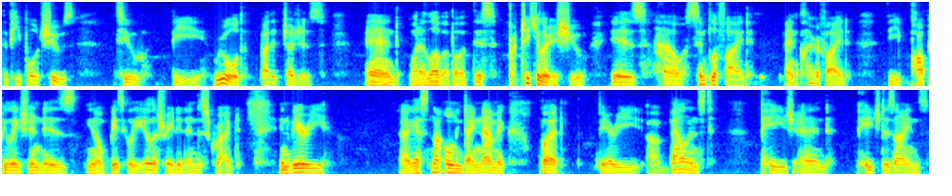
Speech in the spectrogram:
the people choose to be ruled by the judges. And what I love about this particular issue is how simplified and clarified the population is, you know, basically illustrated and described in very, I guess, not only dynamic, but very uh, balanced page and page designs.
